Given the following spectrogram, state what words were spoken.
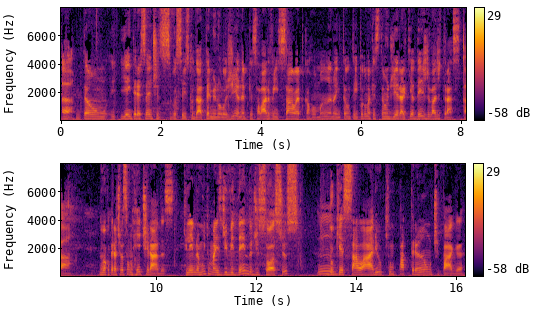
Ah, Então, e- e é interessante se você estudar a terminologia, né? Porque salário vensal, época romana, então tem toda uma questão de hierarquia desde lá de trás. tá. Numa cooperativa são retiradas, que lembra muito mais dividendo de sócios Hum. do que salário que um patrão te paga,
